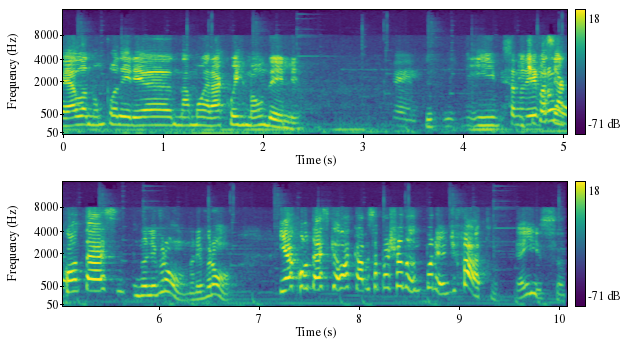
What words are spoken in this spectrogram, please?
ela não poderia namorar com o irmão dele. Sim. E, e, e tipo assim, um. acontece no livro 1, um, no livro 1. Um. E acontece que ela acaba se apaixonando por ele, de fato. É isso.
